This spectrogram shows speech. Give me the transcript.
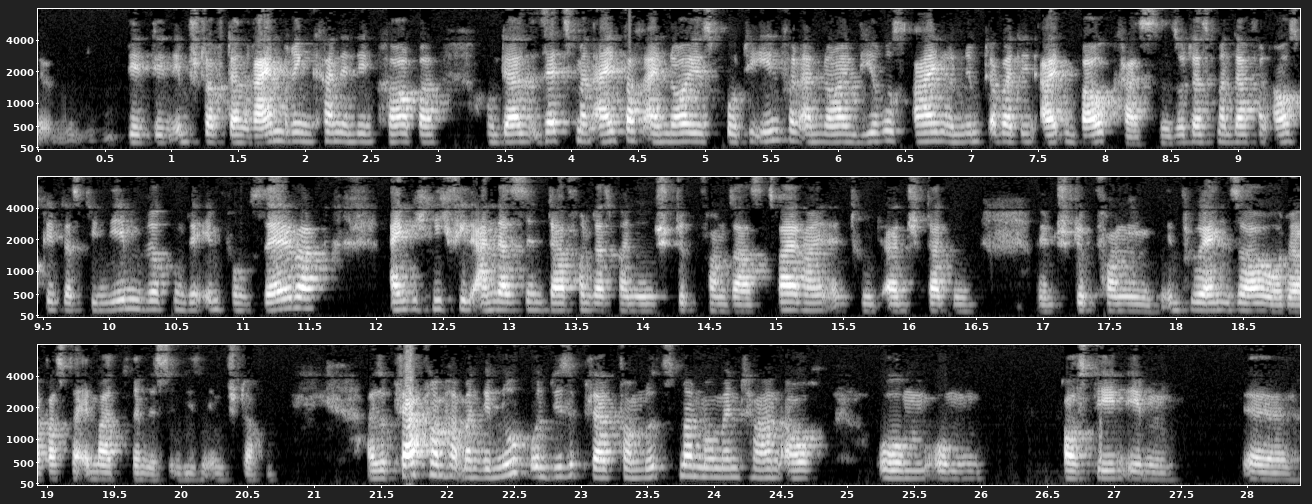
den, den Impfstoff dann reinbringen kann in den Körper. Und da setzt man einfach ein neues Protein von einem neuen Virus ein und nimmt aber den alten Baukasten, so dass man davon ausgeht, dass die Nebenwirkungen der Impfung selber eigentlich nicht viel anders sind davon, dass man ein Stück von SARS-2 rein tut, anstatt ein, ein Stück von Influenza oder was da immer drin ist in diesen Impfstoffen. Also Plattform hat man genug und diese Plattform nutzt man momentan auch, um, um aus denen eben äh,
